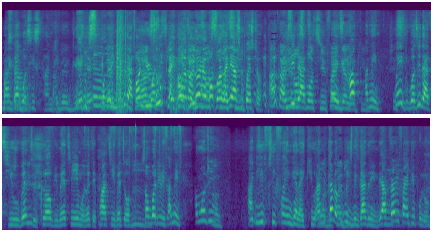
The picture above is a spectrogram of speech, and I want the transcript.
Where was he standing? Abeg, Where he spotted you? me- Is it that on the was roof it- like Oh, that, you don't help us once I didn't spot ask you you? question. How can Is you not spot you, fine girl like you? I mean, wait, was it that you went to a club, you met him, or you went to a party, you met or hmm. somebody? I mean, I'm wondering, Oh. how did he see fine girl like you? And Oh, the the kind of people pageant. he's been gathering, they are very fine people. Oh.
